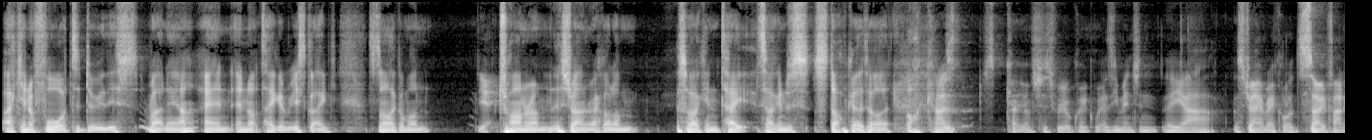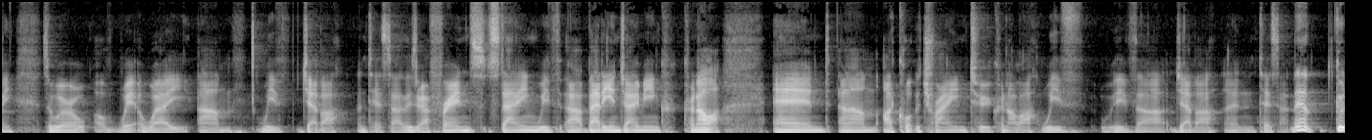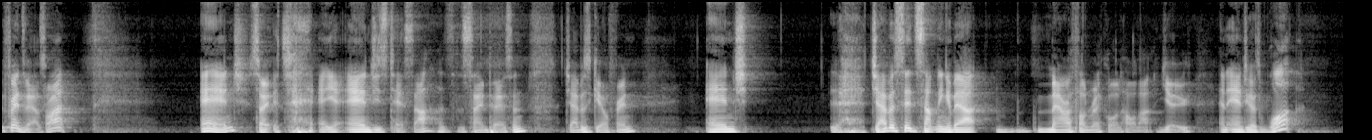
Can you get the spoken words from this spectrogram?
I can afford to do this right now and and not take a risk. Like it's not like I'm on yeah. trying to run an Australian record. I'm so I can take so I can just stop go to the toilet. Oh, can I just cut you off just real quick? As you mentioned, the uh, Australian record, so funny. So we we're, all- we're away um, with Jabba and Tessa. These are our friends staying with uh, Batty and Jamie and Cronulla. And um, I caught the train to Cronulla with with uh, Jabba and Tessa. And they're good friends of ours, right? Ange, so it's yeah, Ange is Tessa. It's the same person. Jabba's girlfriend. Ange Jabba said something about marathon record holder, you. And Andrew goes, What?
